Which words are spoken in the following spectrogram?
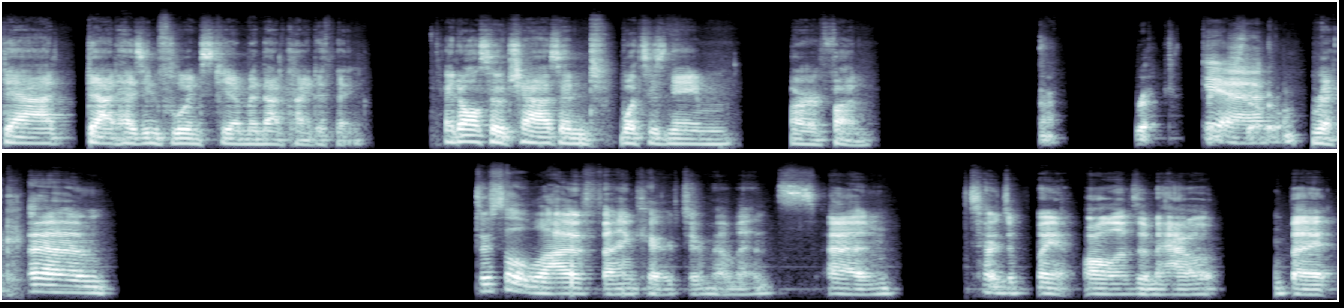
that that has influenced him and that kind of thing. And also Chaz and what's his name are fun. Rick. I think is the Yeah. Rick. Um, there's a lot of fun character moments. Um, it's hard to point all of them out, but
